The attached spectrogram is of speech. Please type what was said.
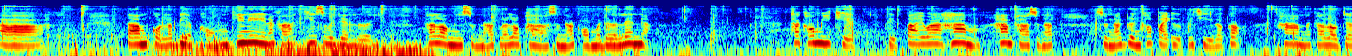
อ่า ตามกฎระเบียบของที่นี่นะคะ ที่สวีเดนเลย ถ้าเรามีสุนัขแล้วเราพาสุนัขออกมาเดินเล่นเนี่ย ถ้าเขามีเขตติดป้ายว่าห้ามห้ามพาสุนัขสุนัขเดินเข้าไปอึวิฉีแล้วก็ห้ามนะคะ เราจะ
